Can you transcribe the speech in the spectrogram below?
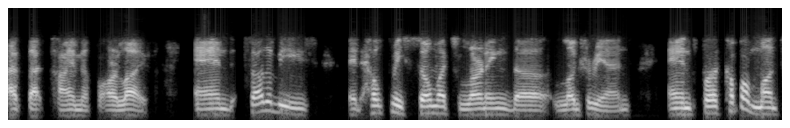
at that time of our life. And Sotheby's, it helped me so much learning the luxury end and for a couple of months,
